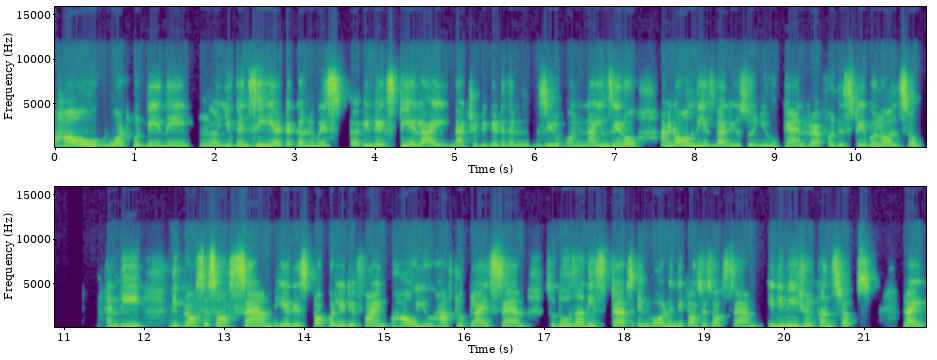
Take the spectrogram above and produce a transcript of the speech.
How what could be the uh, you can see here tucker lewis uh, index tli that should be greater than 0.90 i mean all these values so you can refer this table also. And the the process of sem here is properly defined how you have to apply sem. So those are the steps involved in the process of sem. Individual constructs right.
